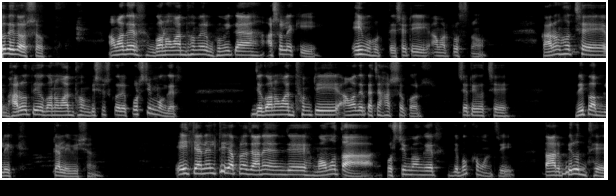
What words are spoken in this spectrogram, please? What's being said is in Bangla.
সুধী দর্শক, আমাদের গণমাধ্যমের ভূমিকা আসলে কি? এই মুহূর্তে সেটি আমার প্রশ্ন। কারণ হচ্ছে ভারতীয় গণমাধ্যম, বিশেষ করে পশ্চিমবঙ্গের যে গণমাধ্যমটি আমাদের কাছে হাস্যকর, সেটি হচ্ছে রিপাবলিক টেলিভিশন। এই চ্যানেলটি আপনারা জানেন যে মমতা, পশ্চিমবঙ্গের যে মুখ্যমন্ত্রী, তার বিরুদ্ধে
